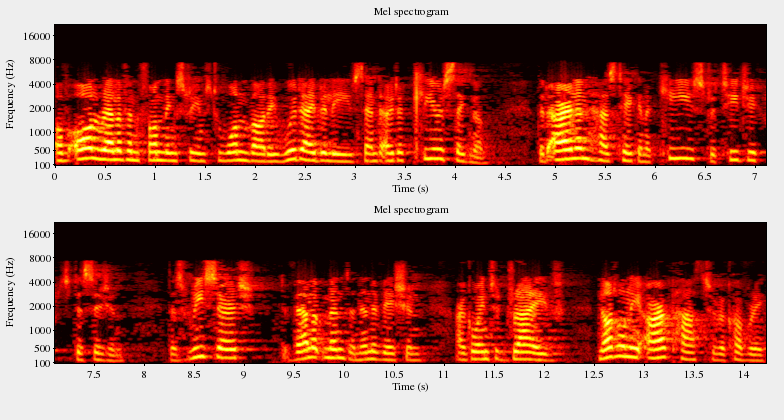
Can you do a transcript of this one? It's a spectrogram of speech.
of all relevant funding streams to one body would, I believe, send out a clear signal that Ireland has taken a key strategic decision that research, development and innovation are going to drive not only our path to recovery,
